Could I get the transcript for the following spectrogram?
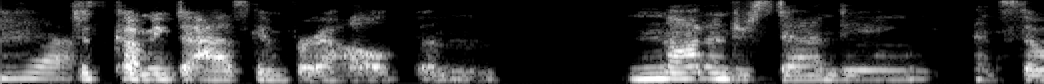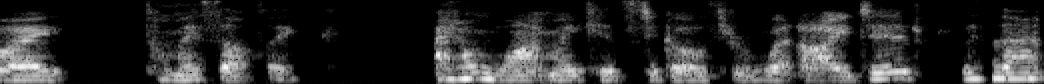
yeah. just coming to ask him for help and not understanding and so i told myself like i don't want my kids to go through what i did with mm-hmm. that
